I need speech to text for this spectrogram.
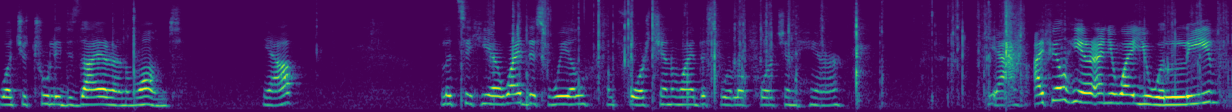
what you truly desire and want. Yeah? Let's see here. Why this Wheel of Fortune? Why this Wheel of Fortune here? Yeah, I feel here anyway you will leave.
